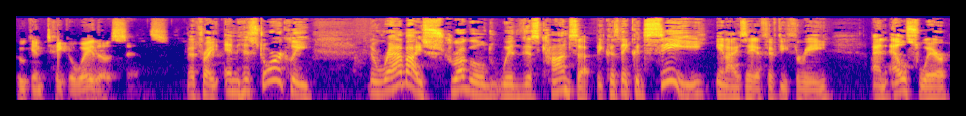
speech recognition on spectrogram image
who can take away those sins. That's right. And historically, the rabbis struggled with this concept because they could see in Isaiah 53 and elsewhere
